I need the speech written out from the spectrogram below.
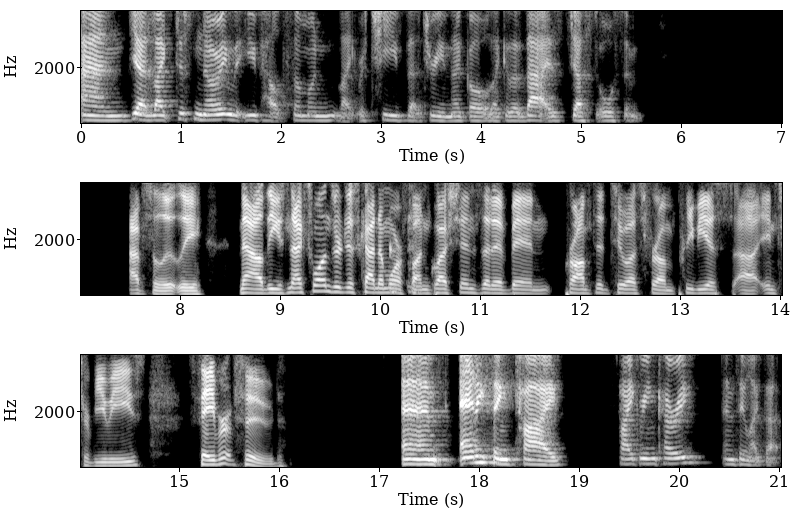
and yeah like just knowing that you've helped someone like achieve that dream their goal like that is just awesome absolutely now these next ones are just kind of more fun questions that have been prompted to us from previous uh, interviewees favorite food um anything thai thai green curry anything like that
